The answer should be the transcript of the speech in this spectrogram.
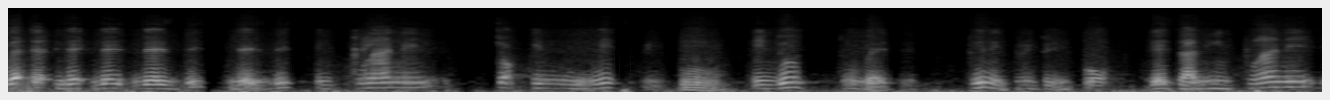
There's this, there's this inclining, shocking mystery Mm. in those two verses, 23, 24. There's an inclining,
